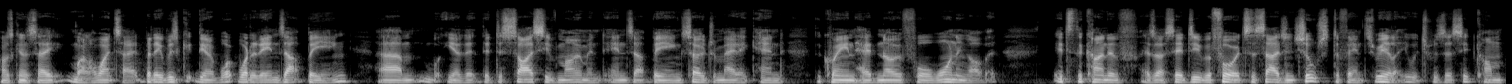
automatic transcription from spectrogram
I was going to say, well, I won't say it, but it was, you know, what, what it ends up being, um, you know, the, the decisive moment ends up being so dramatic and the Queen had no forewarning of it. It's the kind of, as I said to you before, it's the Sergeant Schultz defense, really, which was a sitcom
